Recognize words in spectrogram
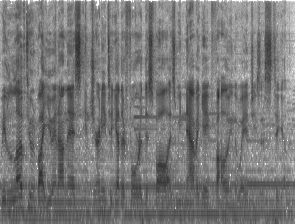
We'd love to invite you in on this and journey together forward this fall as we navigate following the way of Jesus together.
